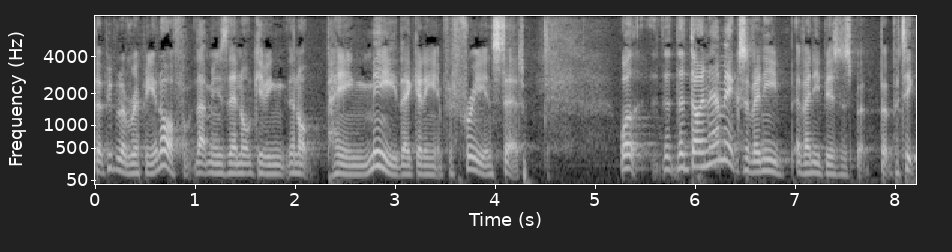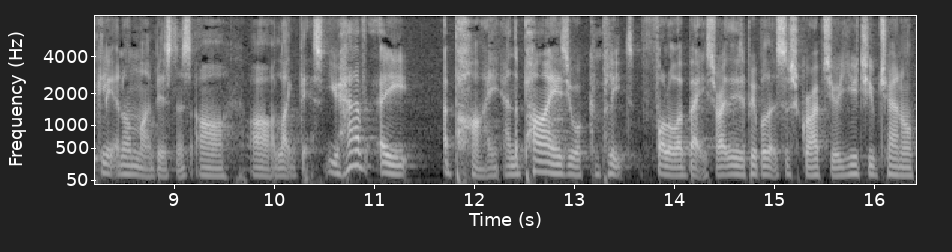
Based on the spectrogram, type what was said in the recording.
but people are ripping it off. That means they're not giving, they're not paying me; they're getting it for free instead. Well, the, the dynamics of any of any business, but but particularly an online business, are are like this. You have a a pie, and the pie is your complete follower base, right? These are people that subscribe to your YouTube channel,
